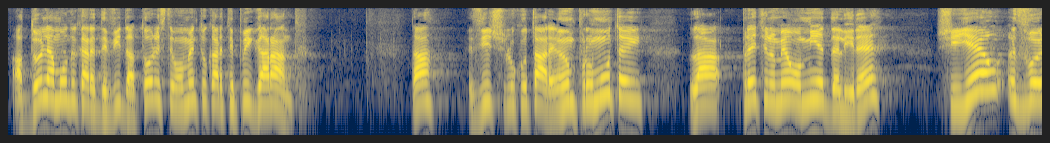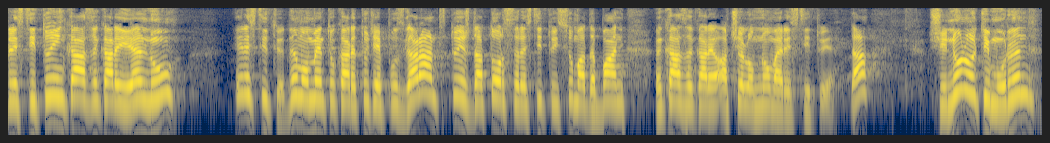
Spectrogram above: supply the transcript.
A doilea mod în care devii dator este momentul în care te pui garant. Da? Zici lucrutare, împrumută-i la prietenul meu o mie de lire și eu îți voi restitui în caz în care el nu îi restituie. Din momentul în care tu ți-ai pus garant, tu ești dator să restitui suma de bani în caz în care acel om nu mai restituie. Da? Și nu în ultimul rând,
